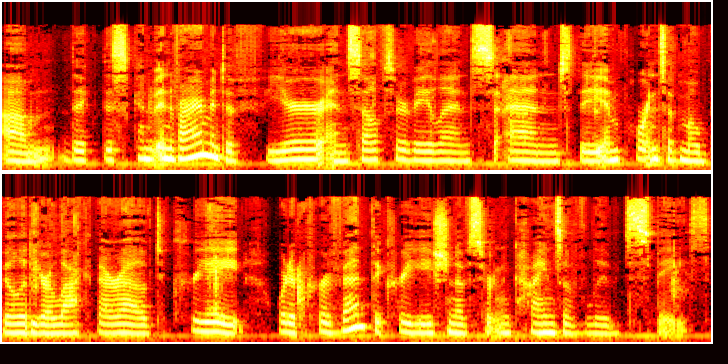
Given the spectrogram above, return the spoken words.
um, the, this kind of environment of fear and self surveillance and the importance of mobility or lack thereof to create or to prevent the creation of certain kinds of lived space.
